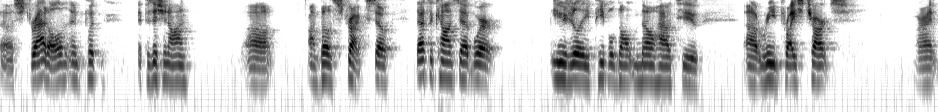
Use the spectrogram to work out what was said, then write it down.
uh, straddle and put a position on uh, on both strikes. So that's a concept where usually people don't know how to uh, read price charts all right,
